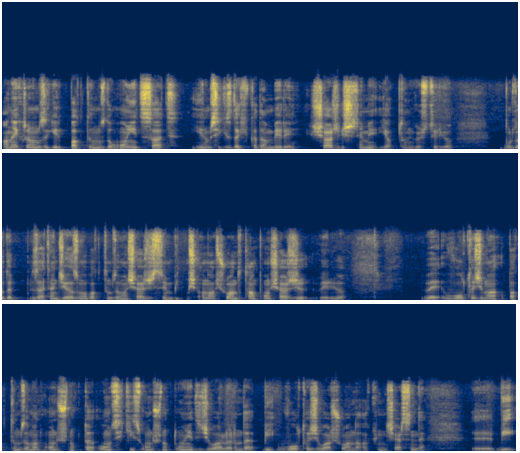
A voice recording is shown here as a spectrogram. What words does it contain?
ana ekranımıza gelip baktığımızda 17 saat 28 dakikadan beri şarj işlemi yaptığını gösteriyor. Burada da zaten cihazıma baktığım zaman şarj işlemi bitmiş ama şu anda tampon şarjı veriyor. Ve voltajıma baktığım zaman 13.18, 13.17 civarlarında bir voltajı var şu anda akünün içerisinde. Ee, bir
